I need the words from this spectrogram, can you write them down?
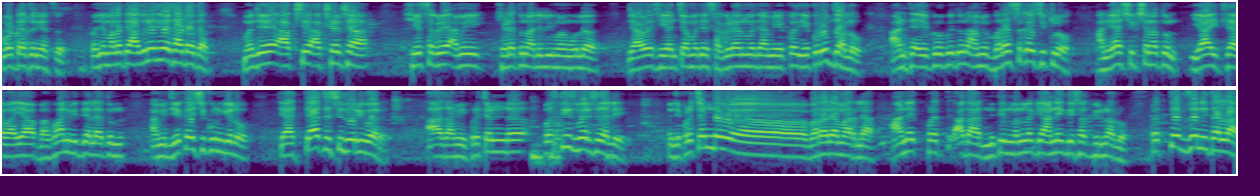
गोट्याचं याचं. म्हणजे मला ते अजूनही दिवस आठवतात. म्हणजे अक्षर अक्षरशः हे सगळे आम्ही खेड्यातून आलेली मुलं ज्यावेळेस यांच्यामध्ये सगळ्यांमध्ये आम्ही एक एकरूप झालो आणि त्या एकरूपीतून आम्ही बरंचसं काही शिकलो आणि या शिक्षणातून या इथल्या या भगवान विद्यालयातून आम्ही जे काही शिकून गेलो त्या त्याच शिदोरीवर आज आम्ही प्रचंड पस्तीस वर्ष झाले म्हणजे प्रचंड भराऱ्या मारल्या. अनेक प्रत्येक आता नितीन म्हणलं की अनेक देशात फिरून आलो प्रत्येक जण इथला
